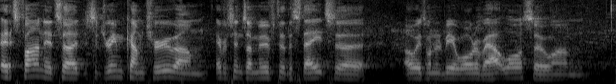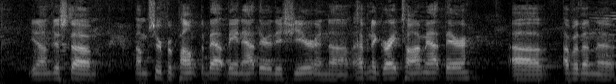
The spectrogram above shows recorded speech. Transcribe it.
it's fun. It's a, it's a dream come true. Um, ever since I moved to the States, uh, I always wanted to be a World of Outlaw. So, um, you know, I'm just um, I'm super pumped about being out there this year and uh, having a great time out there. Uh, other than the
